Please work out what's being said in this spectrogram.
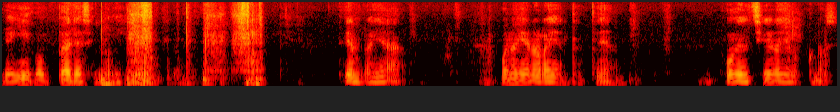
Y aquí, compadre, así lo dijeron. Tienen rayado. Bueno, ya no rayan tanto ya. Porque el chileno ya los conoce.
